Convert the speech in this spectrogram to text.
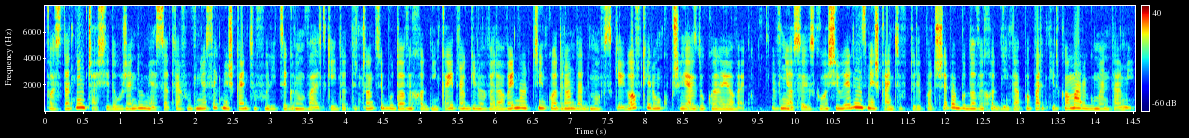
W ostatnim czasie do Urzędu Miasta trafił wniosek mieszkańców ulicy Grunwaldzkiej dotyczący budowy chodnika i drogi rowerowej na odcinku od Ronda Dmowskiego w kierunku przejazdu kolejowego. Wniosek zgłosił jeden z mieszkańców, który potrzebę budowy chodnika poparł kilkoma argumentami.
